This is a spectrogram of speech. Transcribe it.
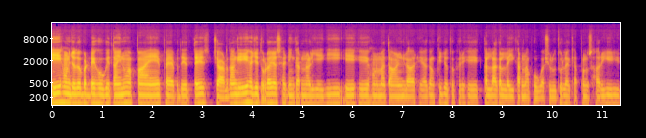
ਇਹ ਹੁਣ ਜਦੋਂ ਵੱਡੇ ਹੋ ਗਏ ਤਾਂ ਇਹਨੂੰ ਆਪਾਂ ਐ ਪੈਪ ਦੇ ਉੱਤੇ ਚਾੜ ਦਾਂਗੇ। ਇਹ ਹਜੇ ਥੋੜਾ ਜਿਹਾ ਸੈਟਿੰਗ ਕਰਨ ਵਾਲੀ ਹੈਗੀ। ਇਹ ਹੁਣ ਮੈਂ ਤਾਂ ਨਹੀਂ ਲਾ ਰਿਹਾ ਕਿਉਂਕਿ ਜਦੋਂ ਫਿਰ ਇਹ ਕੱਲਾ ਕੱਲਾ ਹੀ ਕਰਨਾ ਪਊਗਾ, ਸ਼ੁਰੂ ਤੋਂ ਲੈ ਕੇ ਆਪਾਂ ਨੂੰ ਸਾਰੀ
